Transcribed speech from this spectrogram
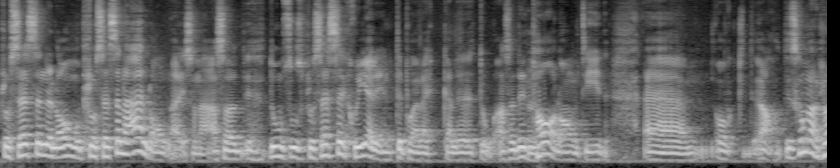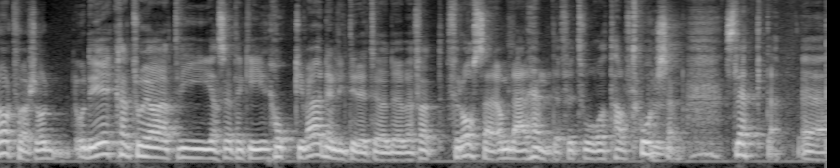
processen är lång och processen är långa i sådana här. Alltså, domstolsprocesser sker inte på en vecka eller ett år. Alltså, det tar lång tid. Eh, och ja, det ska man ha klart för sig. Och, det kan, tror jag att vi, alltså, jag tänker i hockeyvärlden är lite irriterade över. För att för oss är om det här hände för två och ett halvt år sedan. Släpp det. Eh,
